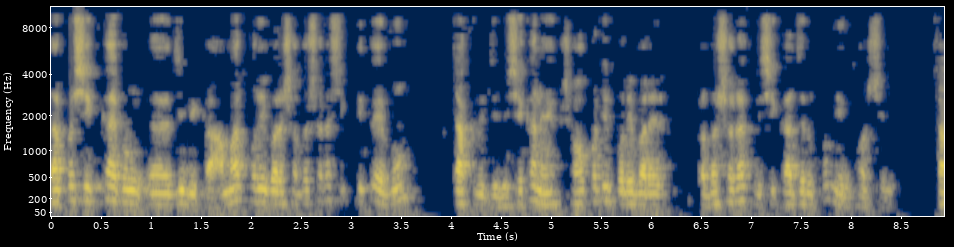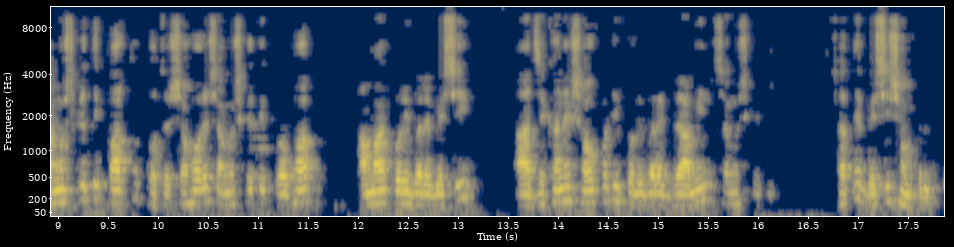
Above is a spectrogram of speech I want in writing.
তারপর শিক্ষা এবং জীবিকা। আমার পরিবারের সদস্যরা শিক্ষিত এবং চাকরিজীবী। সেখানে সহপাঠী পরিবারের সদস্যরা কৃষিকাজের উপর নির্ভরশীল। সাংস্কৃতিক পার্থক্য হচ্ছে শহরে সাংস্কৃতিক প্রভাব আমার পরিবারে বেশি, আর যেখানে সহপাঠী পরিবারের গ্রামীণ সাংস্কৃতিক সাথে বেশি সম্পৃক্ত।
